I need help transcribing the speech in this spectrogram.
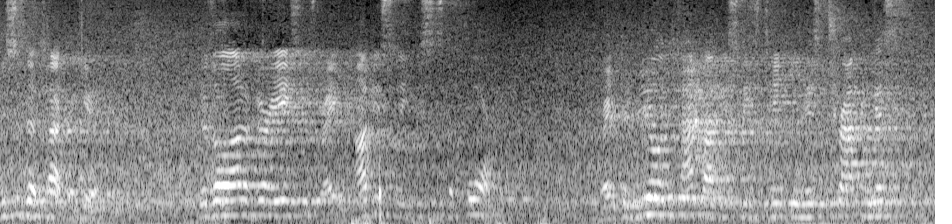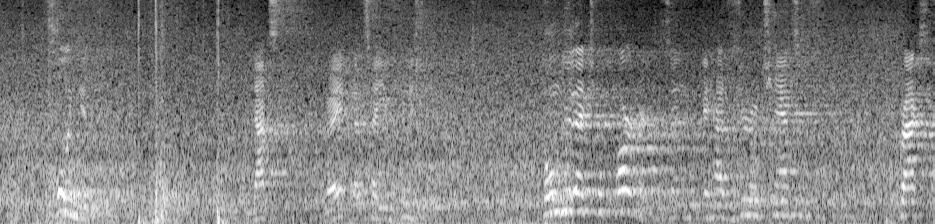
This is the here. There's a lot of variations, right? Obviously, this is the form. Right? The real attack obviously is taking this, trapping this, pulling it. That's right? That's how you finish it. Don't do that to your partner, because then they have zero chance of practicing,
